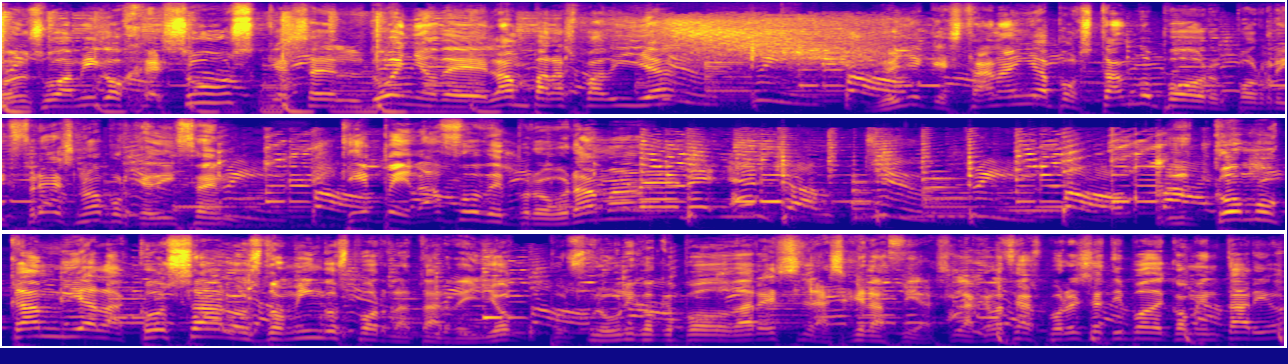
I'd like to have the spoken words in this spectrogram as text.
con su amigo Jesús, que es el dueño de Lámparas Padilla. Y oye, que están ahí apostando por, por refresh, ¿no? Porque dicen, qué pedazo de programa y cómo cambia la cosa los domingos por la tarde. Y yo, pues lo único que puedo dar es las gracias. Las gracias por ese tipo de comentarios.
